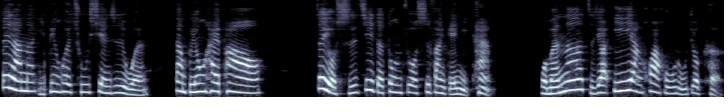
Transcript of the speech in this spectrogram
虽然呢，一片会出现日文，但不用害怕哦。这有实际的动作示范给你看。我们呢，只要一样画葫芦就可，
